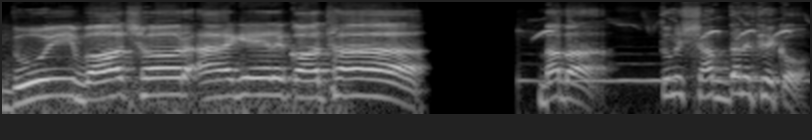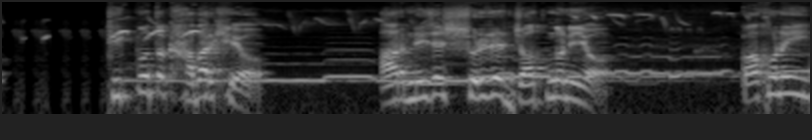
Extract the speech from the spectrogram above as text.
দুই বছর আগের কথা। বাবা, তুমি সাবধানে থেকো। ঠিকমতো খাবার খেও। আর নিজের শরীরের যত্ন নিও। কখনোই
